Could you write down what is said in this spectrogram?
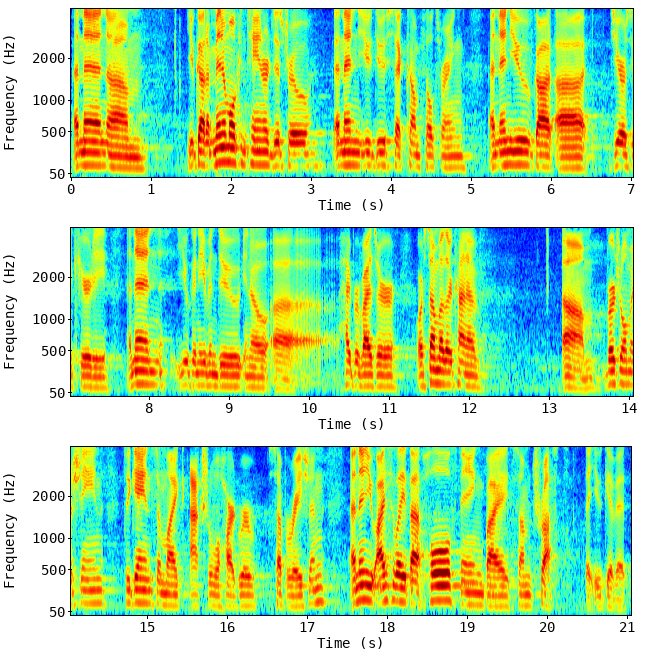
And then um, you've got a minimal container distro, and then you do seccomp filtering, and then you've got uh, grsecurity, and then you can even do, you know, uh, hypervisor or some other kind of um, virtual machine to gain some like actual hardware separation. And then you isolate that whole thing by some trust that you give it.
